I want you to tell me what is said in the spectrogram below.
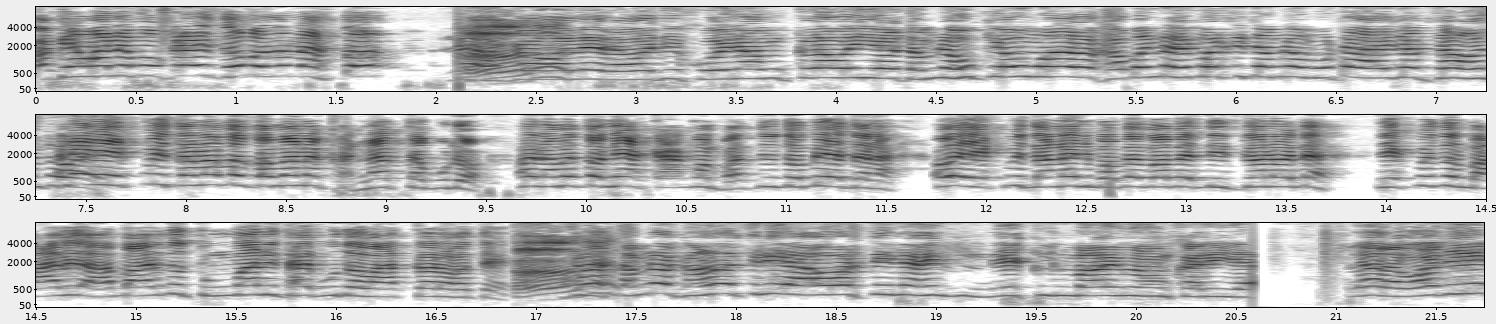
હગેવાને મોકલાવી દો બધો નાસ્તો. વાલે રવાજી કોઈ ના મોકલાવો યાર તમને હું કેવું મારે ખબર નહીં પડતી તમને મોટા આયોજક થાવ તો. એટલે એકવી તો તમારા ઘરના જ થપુડો અને અમે તો ને કાકો ભત્રી તો બે દાણા. હવે એકવી દાણા ની બબે બબે દીધ ગણો એટલે એકવી તો બાવી આ તો ચુમ્માની થાય બુધો વાત કરો હતે. તમને ગણતરી આવડતી નહીં એક બાવી આમ કરી એટલે રવાજી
